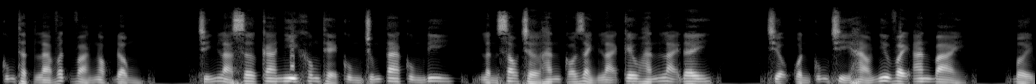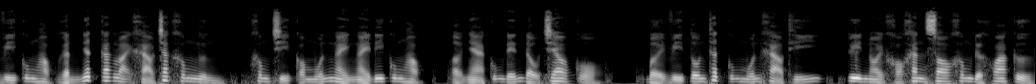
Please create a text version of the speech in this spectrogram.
cũng thật là vất vả Ngọc Đồng. Chính là sơ ca nhi không thể cùng chúng ta cùng đi, lần sau chờ hắn có rảnh lại kêu hắn lại đây. Triệu quần cũng chỉ hảo như vậy an bài, bởi vì cung học gần nhất các loại khảo chắc không ngừng, không chỉ có muốn ngày ngày đi cung học, ở nhà cũng đến đầu treo cổ. Bởi vì tôn thất cũng muốn khảo thí, tuy nói khó khăn so không được khoa cử,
